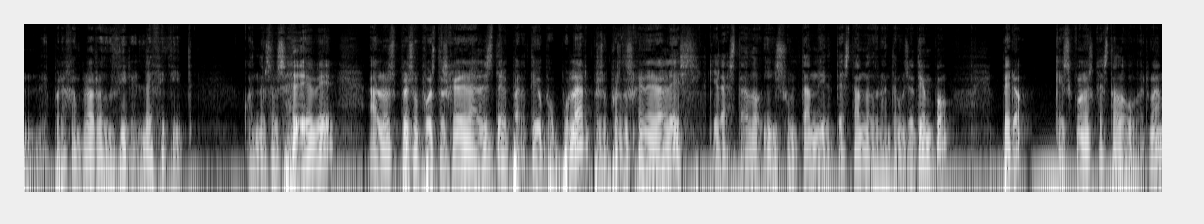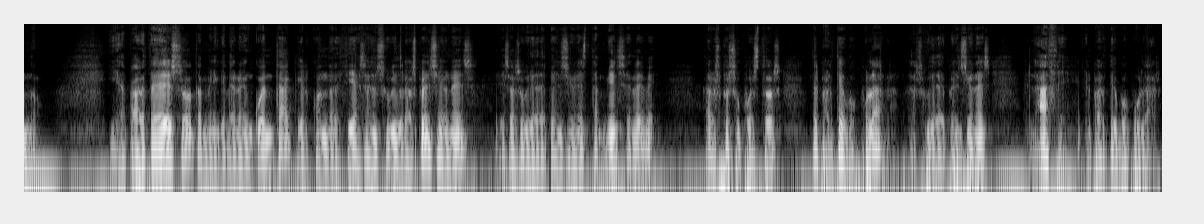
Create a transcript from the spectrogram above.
de, por ejemplo, reducir el déficit, cuando eso se debe a los presupuestos generales del Partido Popular, presupuestos generales que él ha estado insultando y detestando durante mucho tiempo, pero que es con los que ha estado gobernando. Y aparte de eso, también hay que tener en cuenta que cuando decía se han subido las pensiones, esa subida de pensiones también se debe a los presupuestos del Partido Popular. La subida de pensiones la hace el Partido Popular.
